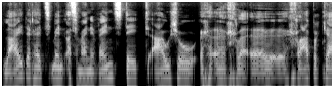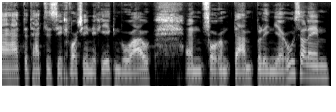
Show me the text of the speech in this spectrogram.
Leider hat's, wenn, also meine, wenn es dort auch schon äh, äh, Kleber gegeben hätte, hätte sich wahrscheinlich irgendwo auch ähm, vor dem Tempel in Jerusalem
